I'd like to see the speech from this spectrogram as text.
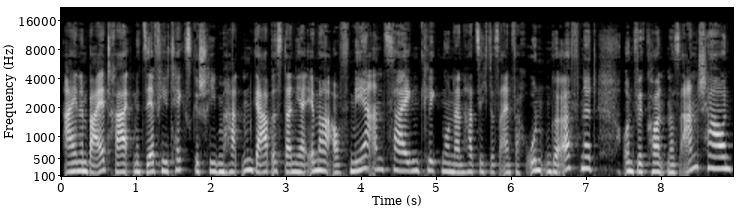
einen Beitrag mit sehr viel Text geschrieben hatten, gab es dann ja immer auf mehr Anzeigen klicken und dann hat sich das einfach unten geöffnet und wir konnten es anschauen.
